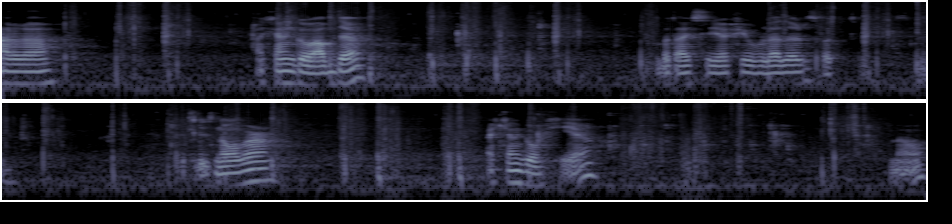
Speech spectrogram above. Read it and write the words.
I'll, uh, I can go up there, but I see a few ladders, but it leads nowhere. I can go here. No.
